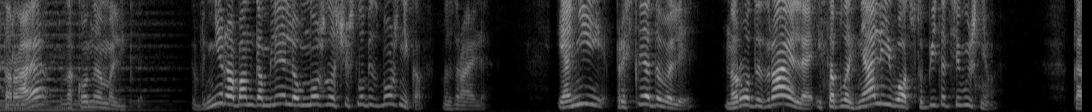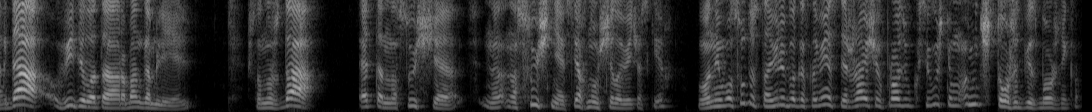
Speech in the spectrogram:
вторая. Законы о молитве. В дни Рабан Гамлеля умножилось число безбожников в Израиле. И они преследовали народ Израиля и соблазняли его отступить от Всевышнего. Когда увидел это Рабан Гамлеэль, что нужда – это насущая, насущнее всех нужд человеческих, он и его суд установили благословение, содержащих просьбу к Всевышнему уничтожить безбожников.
